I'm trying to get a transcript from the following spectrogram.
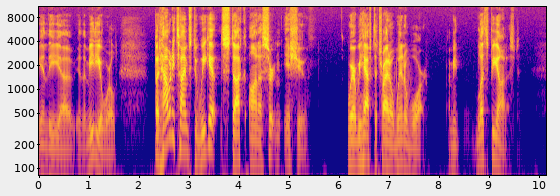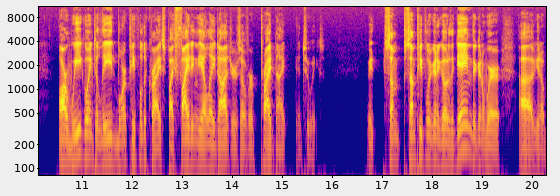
in the uh, in the media world. But how many times do we get stuck on a certain issue where we have to try to win a war. I mean, let's be honest. Are we going to lead more people to Christ by fighting the LA Dodgers over Pride Night in two weeks? I mean, some some people are going to go to the game. They're going to wear, uh, you know,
